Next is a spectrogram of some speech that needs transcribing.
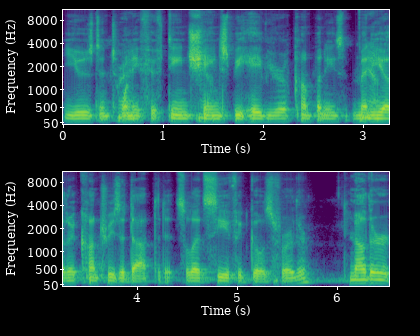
used in 2015, changed behavior of companies. Many Yeah. other countries adopted it. So let's see if it goes further. Another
